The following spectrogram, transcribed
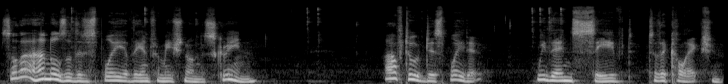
So that handles the display of the information on the screen. After we've displayed it, we then saved to the collection.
